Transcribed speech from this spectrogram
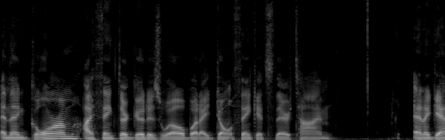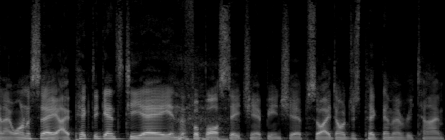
And then Gorham, I think they're good as well, but I don't think it's their time. And again, I want to say I picked against TA in the football state championship, so I don't just pick them every time.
